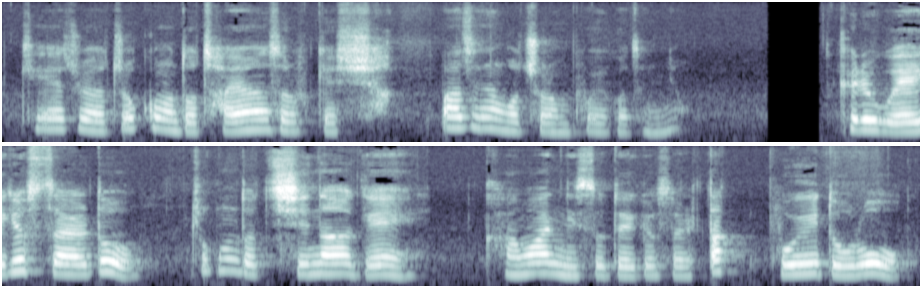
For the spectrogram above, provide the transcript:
이렇게 해줘야 조금 더 자연스럽게 샥 빠지는 것처럼 보이거든요. 그리고 애교살도 조금 더 진하게 가만히 있어도 애교살 딱 보이도록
